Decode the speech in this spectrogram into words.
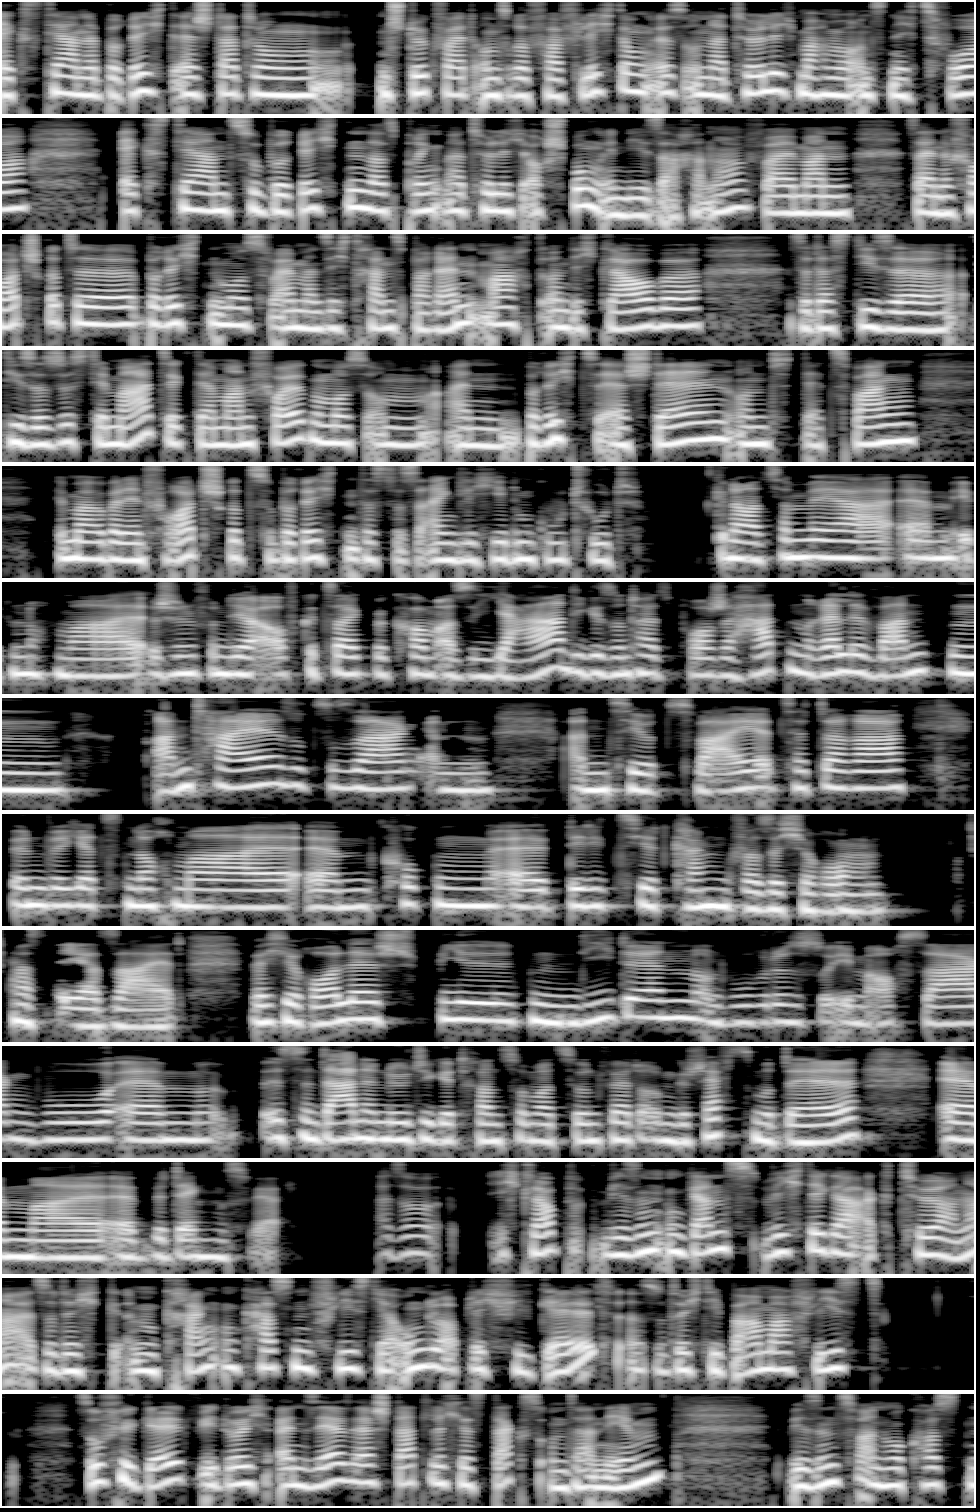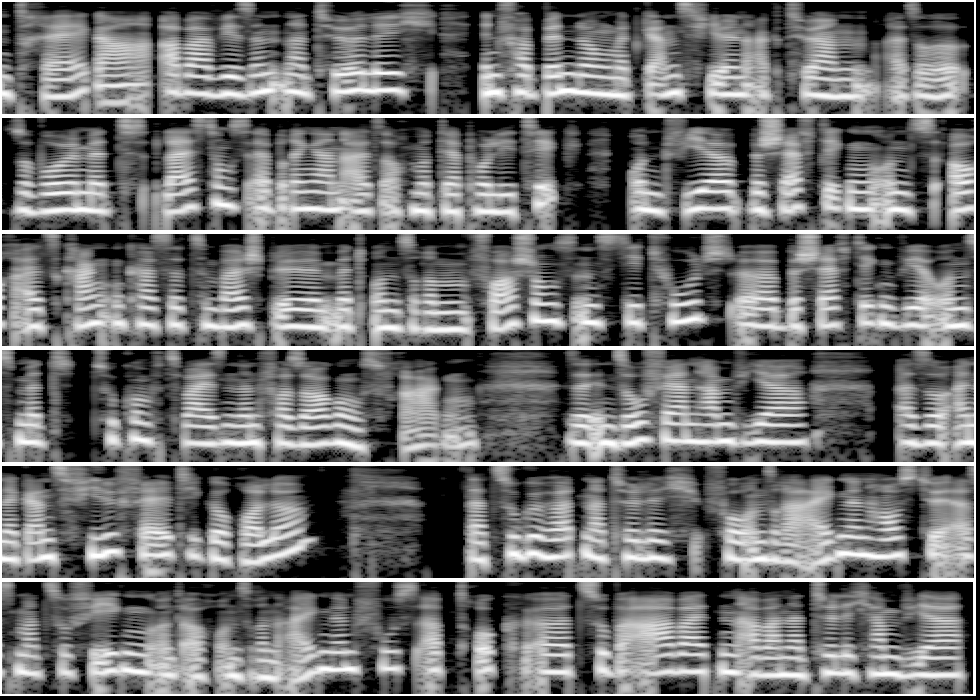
externe Berichterstattung ein Stück weit unsere Verpflichtung ist. Und natürlich machen wir uns nichts vor, extern zu berichten. Das bringt natürlich auch Schwung in die Sache, ne? weil man seine Fortschritte berichten muss, weil man sich transparent macht. Und ich glaube, also dass diese, diese Systematik, der man folgen muss, um einen Bericht zu erstellen und der Zwang, immer über den Fortschritt zu berichten, dass das eigentlich jedem gut tut. Genau, jetzt haben wir ja ähm, eben nochmal schön von dir aufgezeigt bekommen. Also ja, die Gesundheitsbranche hat einen relevanten Anteil sozusagen an, an CO2 etc. Wenn wir jetzt nochmal ähm, gucken, äh, dediziert Krankenversicherung was ihr seid. Welche Rolle spielten die denn und wo würdest du eben auch sagen, wo ähm, ist denn da eine nötige Transformation vielleicht auch im Geschäftsmodell äh, mal äh, bedenkenswert? Also ich glaube, wir sind ein ganz wichtiger Akteur. Ne? Also durch im Krankenkassen fließt ja unglaublich viel Geld. Also durch die Barmer fließt so viel Geld wie durch ein sehr, sehr stattliches DAX-Unternehmen. Wir sind zwar nur Kostenträger, aber wir sind natürlich in Verbindung mit ganz vielen Akteuren, also sowohl mit Leistungserbringern als auch mit der Politik. Und wir beschäftigen uns auch als Krankenkasse zum Beispiel mit unserem Forschungsinstitut, äh, beschäftigen wir uns mit zukunftsweisenden Versorgungsfragen. Also insofern haben wir also eine ganz vielfältige Rolle. Dazu gehört natürlich vor unserer eigenen Haustür erstmal zu fegen und auch unseren eigenen Fußabdruck äh, zu bearbeiten. Aber natürlich haben wir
